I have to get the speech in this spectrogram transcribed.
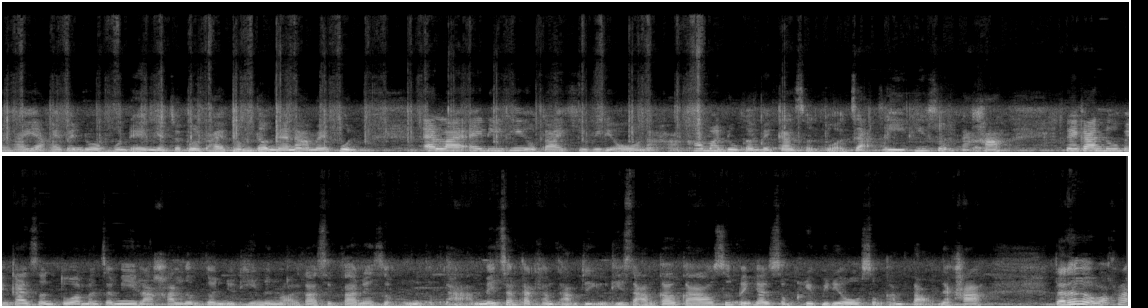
นะคะ อยากให้เป็นดวงคุณเองอยากจะเปิดไพ่เพิ่มเติมแนะนำให้คุณแอดไลน์ไอดีที่อยู่ใต้คลิปวิดีโอนะคะ เข้ามาดูกันเป็นการส่วนตัวจะดีที่สุดนะคะ ในการดูเป็นการส่วนตัวมันจะมีราคาเริ่มต้นอยู่ที่ 199ในส่วนของคำถาม ไม่จำกัดคำถามจะอยู่ที่ 399 ซึ่งเป็นการส่งคลิปวิดีโอส่งคำตอบนะคะ แต่ถ้าเกิดว่าใคร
